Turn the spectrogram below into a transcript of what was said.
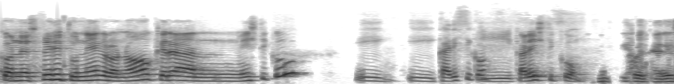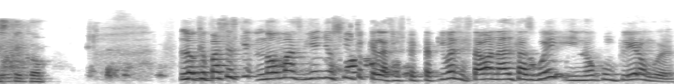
Con Espíritu Negro, ¿no? Que eran místico y, carístico. Y carístico. Carístico. Lo que pasa es que, no, más bien yo siento que las expectativas estaban altas, güey, y no cumplieron, güey.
